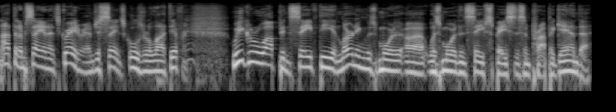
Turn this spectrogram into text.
Not that I'm saying that's great. I'm just saying schools are a lot different. We grew up in safety, and learning was more uh, was more than safe spaces and propaganda.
